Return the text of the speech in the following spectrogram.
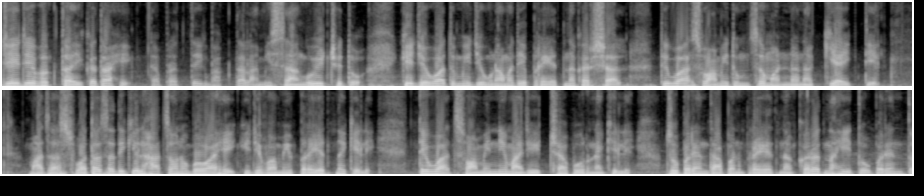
जे जे भक्त ऐकत आहे त्या प्रत्येक भक्ताला मी सांगू इच्छितो की जेव्हा तुम्ही जीवनामध्ये प्रयत्न करशाल तेव्हा स्वामी तुमचं म्हणणं नक्की ऐकतील. माझा स्वतःचा देखील हाच अनुभव आहे की जेव्हा मी प्रयत्न केले तेव्हाच स्वामींनी माझी इच्छा पूर्ण केली. जोपर्यंत आपण प्रयत्न करत नाही तोपर्यंत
